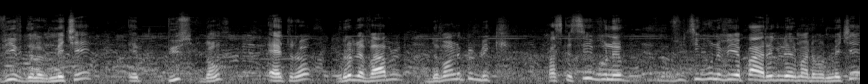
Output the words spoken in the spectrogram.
vivre de leur métier et puissent donc être redevables devant le public. Parce que si vous ne, si vous ne vivez pas régulièrement de votre métier,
